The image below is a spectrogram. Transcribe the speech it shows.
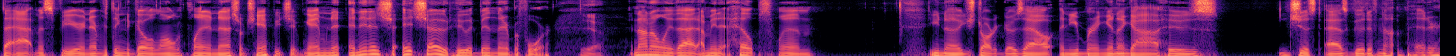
the atmosphere and everything to go along with playing a national championship game. And it, and it, sh- it showed who had been there before. Yeah. Not only that, I mean, it helps when you know your starter goes out and you bring in a guy who's just as good, if not better.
